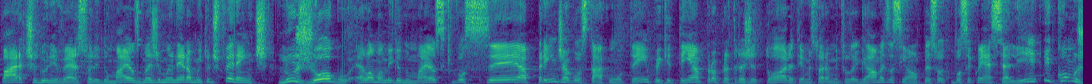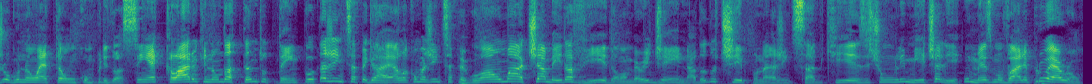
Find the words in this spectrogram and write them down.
parte do universo ali do Miles, mas de maneira muito diferente. No jogo, ela é uma amiga do Miles que você aprende a gostar com o tempo e que tem a própria trajetória, tem uma história muito legal, mas assim, é uma pessoa que você conhece ali. E como o jogo não é tão comprido assim, é claro que não dá tanto tempo da gente se apegar a ela como a gente se apegou a uma Tia May da vida, uma Mary Jane, nada do tipo, né? A gente sabe que existe um limite ali. O mesmo vale pro Aaron,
